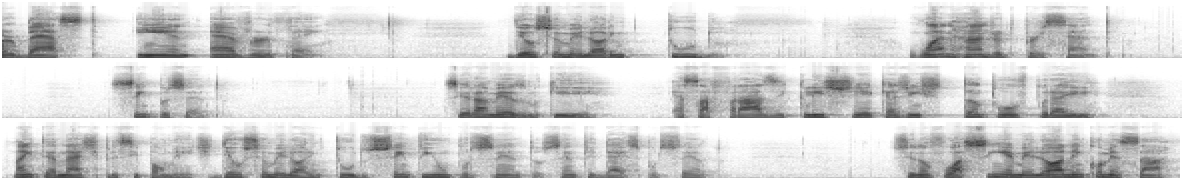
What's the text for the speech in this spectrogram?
your best in everything. Dê o seu melhor em tudo. 100%. 100%. Será mesmo que essa frase clichê que a gente tanto ouve por aí, na internet principalmente, dê o seu melhor em tudo, 101%, 110%? Se não for assim, é melhor nem começar.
